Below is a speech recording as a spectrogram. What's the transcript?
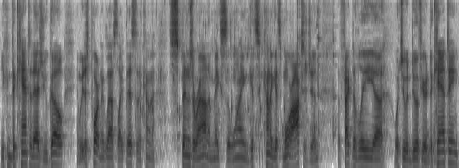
You can decant it as you go, and we just pour it in a glass like this, and it kind of spins around and makes the wine gets kind of gets more oxygen effectively uh, what you would do if you're decanting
